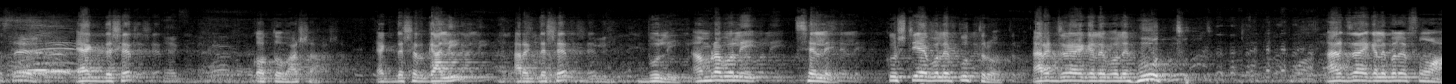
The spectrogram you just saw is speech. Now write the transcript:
আছে। এক দেশের কত ভাষা? এক দেশের গালি আরেক দেশের বুলি। আমরা বলি ছেলে কুষ্টিয়ায় বলে পুত্র আরেক জায়গায় গেলে বলে হুত আরেক জায়গায় গেলে বলে ফোয়া।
